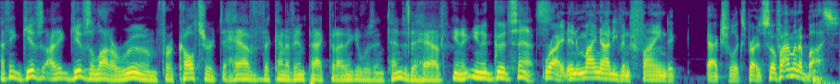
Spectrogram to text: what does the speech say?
I think gives I think gives a lot of room for culture to have the kind of impact that I think it was intended to have in a, in a good sense. Right, and it might not even find a actual expression. So if I'm on a bus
